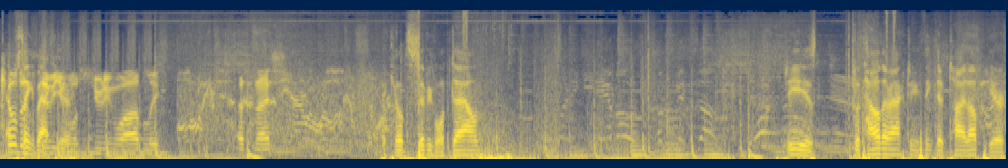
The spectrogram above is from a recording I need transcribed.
Killed a staying civvy while shooting wildly. That's nice. I killed Civic while down. Jeez, with how they're acting, you think they're tied up here.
